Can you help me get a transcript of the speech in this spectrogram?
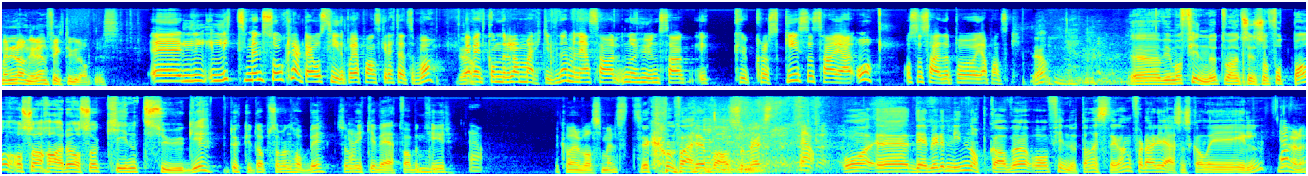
Men langrenn fikk du gratis. Eh, litt, men så klarte jeg å si det på japansk rett etterpå. Ja. Jeg vet ikke om dere la merke til det, men jeg sa, når hun sa eh, kroski, så sa jeg å, og så sa jeg det på japansk. Ja. Eh, vi må finne ut hva hun syns om fotball. Og så har det også kintsugi dukket opp som en hobby som vi ikke vet hva betyr. Ja. Det kan være hva som helst. Det kan være hva som helst. Ja. Og eh, det blir det min oppgave å finne ut av neste gang, for da er det jeg som skal i ilden. Er det.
